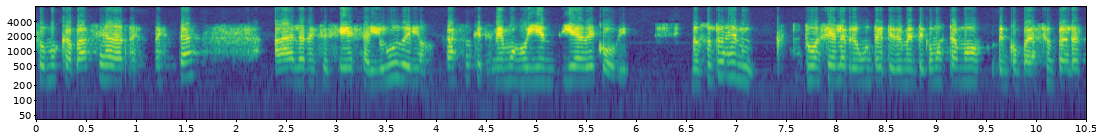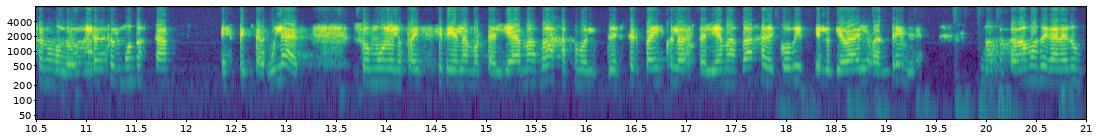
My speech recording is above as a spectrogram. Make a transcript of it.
somos capaces de dar respuesta a la necesidad de salud de los casos que tenemos hoy en día de COVID. Nosotros, en, tú hacías la pregunta anteriormente, ¿cómo estamos en comparación con el resto del mundo? El resto del mundo está espectacular. Somos uno de los países que tiene la mortalidad más baja, somos el tercer país con la mortalidad más baja de COVID en lo que va de la pandemia. Nos acabamos de ganar un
